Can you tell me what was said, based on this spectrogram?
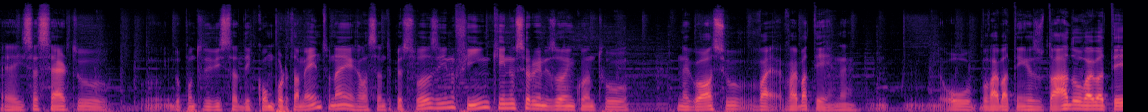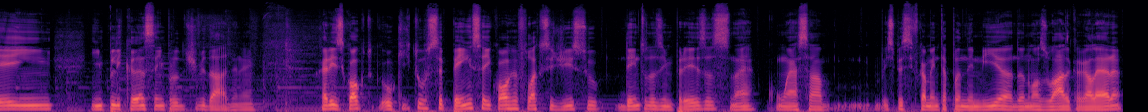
É, isso é certo do ponto de vista de comportamento, né? Em relação entre pessoas, e no fim, quem não se organizou enquanto negócio vai, vai bater, né? Ou vai bater em resultado ou vai bater em implicância em produtividade, né? Cariz, qual, o que, tu, você pensa e qual o reflexo disso dentro das empresas, né? Com essa, especificamente a pandemia, dando uma zoada com a galera.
